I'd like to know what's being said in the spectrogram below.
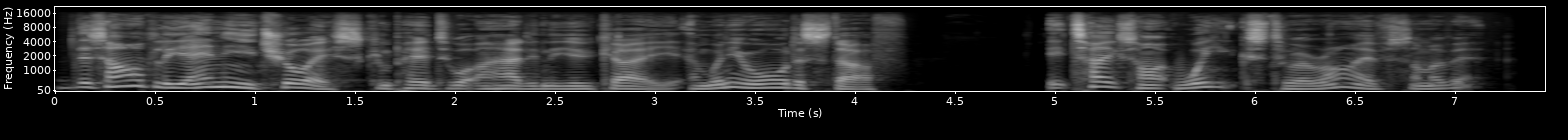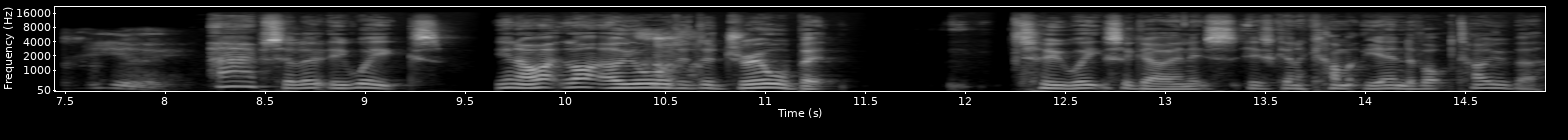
there's hardly any choice compared to what I had in the UK. And when you order stuff, it takes like weeks to arrive. Some of it, Really? absolutely weeks. You know, like I ordered a drill bit two weeks ago, and it's it's going to come at the end of October.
